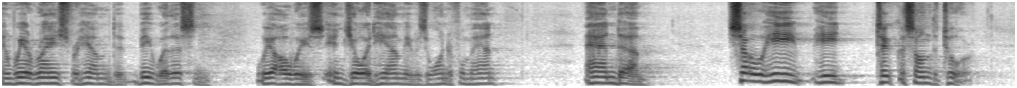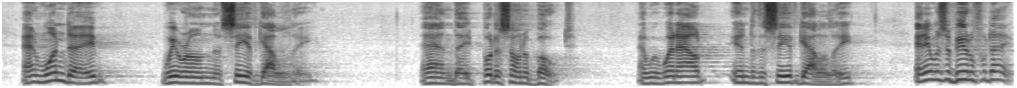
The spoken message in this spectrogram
and we arranged for him to be with us, and we always enjoyed him. He was a wonderful man. And um, so he, he took us on the tour. And one day, we were on the Sea of Galilee, and they put us on a boat, and we went out into the Sea of Galilee, and it was a beautiful day.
